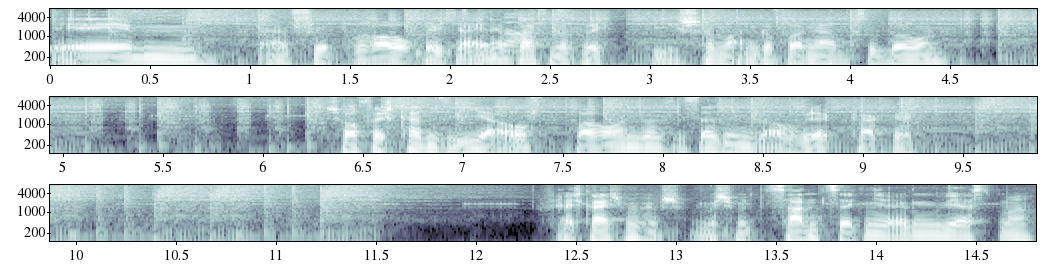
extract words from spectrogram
Ähm, dafür brauche ich eine Waffenfabrik, die ich schon mal angefangen habe zu bauen. Ich hoffe, ich kann sie hier aufbauen, sonst ist das nämlich auch wieder kacke. Vielleicht kann ich mich, mich mit Sandsäcken hier irgendwie erstmal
